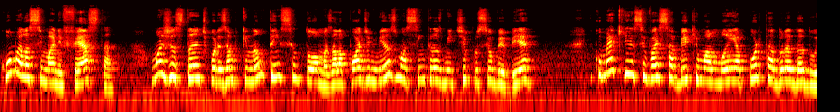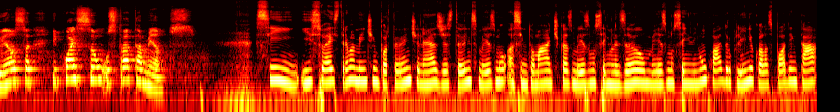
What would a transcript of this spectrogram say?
como ela se manifesta? Uma gestante, por exemplo, que não tem sintomas, ela pode mesmo assim transmitir para o seu bebê? E como é que se vai saber que uma mãe é portadora da doença e quais são os tratamentos? Sim, isso é extremamente importante, né? As gestantes, mesmo assintomáticas, mesmo sem lesão, mesmo sem nenhum quadro clínico, elas podem estar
